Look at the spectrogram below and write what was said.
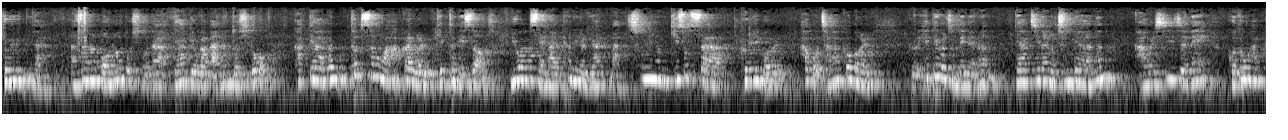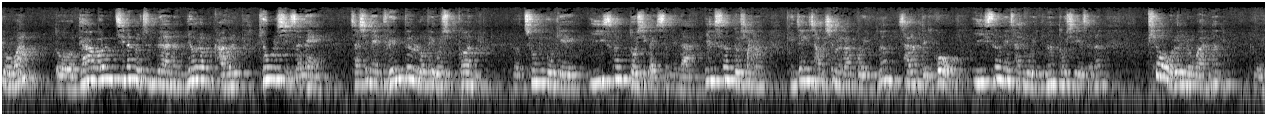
교육입니다. 안산은 어느 도시보다 대학교가 많은 도시로 각 대학은 특성화 학과를 개편해서 유학생활 편의를 위한 맞춤형 기숙사 건립을 하고 장학금을 그 혜택을 준다면은 대학 진학을 준비하는 가을 시즌에 고등학교와 또 대학원 진학을 준비하는 여름, 가을, 겨울 시즌에 자신의 브랜드를 높이고 싶은 그 중국의 2선 도시가 있습니다. 1선 도시는 굉장히 자부심을 갖고 있는 사람들이고 이선에 살고 있는 도시에서는 튀어오르려고 하는 그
